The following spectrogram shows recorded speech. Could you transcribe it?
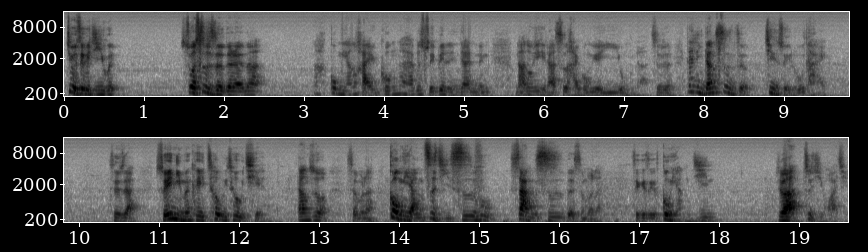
就这个机会，做侍者的人呢，啊，供养海公，那还不是随便人家能拿东西给他吃，海公愿意用的，是不是？但是你当侍者，近水楼台，是不是啊？所以你们可以凑一凑钱，当做什么呢？供养自己师傅、上师的什么呢？这个这个供养金，是吧？自己花钱，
